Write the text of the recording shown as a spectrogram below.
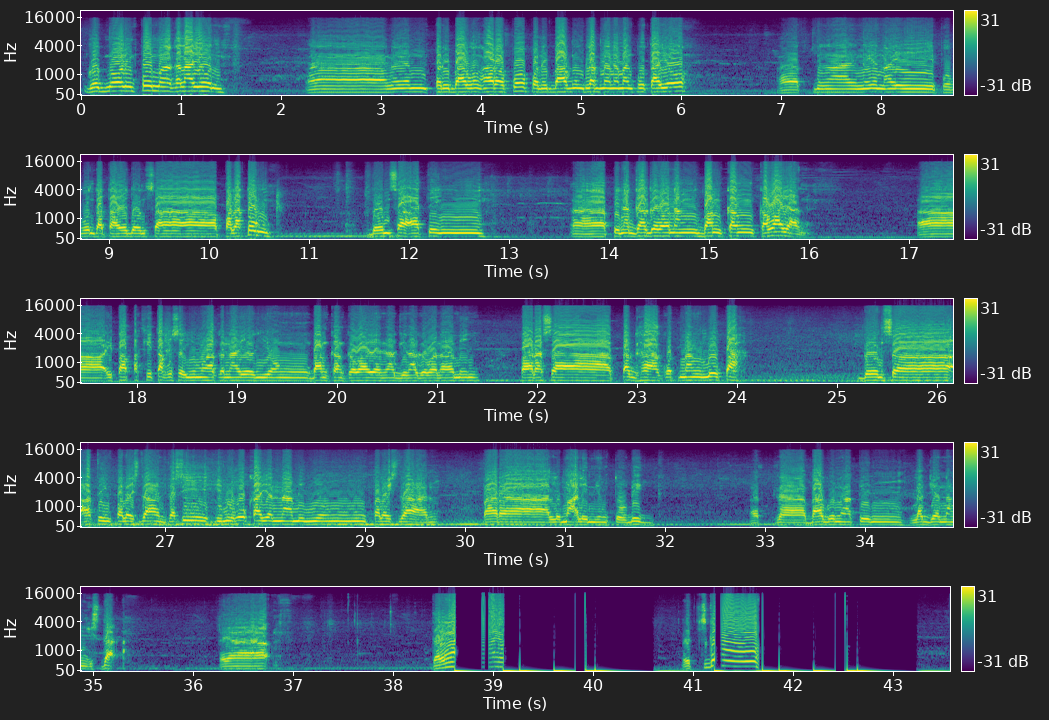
Good morning po mga kanayon. Ah, ngayon panibagong araw po, panibagong vlog na naman po tayo. At nga- ngayon ay pupunta tayo doon sa Palatong. Doon sa ating ah, pinaggagawa ng bangkang kawayan. Ah, ipapakita ko sa inyo mga kanayon yung bangkang kawayan na ginagawa namin para sa paghakot ng lupa doon sa ating palaisdaan kasi hinuhukayan namin yung palaisdaan para lumalim yung tubig at ah, bago natin lagyan ng isda kaya tara let's go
